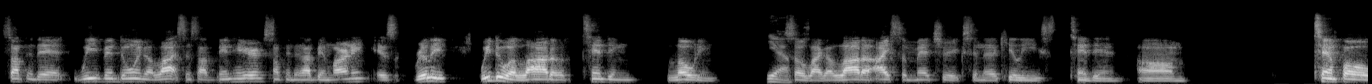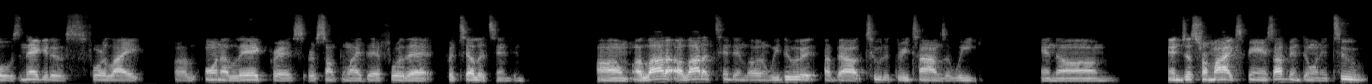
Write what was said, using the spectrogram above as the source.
something that we've been doing a lot since I've been here, something that I've been learning is really we do a lot of tendon loading yeah. So like a lot of isometrics in the Achilles tendon, um, tempos, negatives for like uh, on a leg press or something like that for that patella tendon. Um, a lot of a lot of tendon loading. We do it about two to three times a week, and um, and just from my experience, I've been doing it too.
